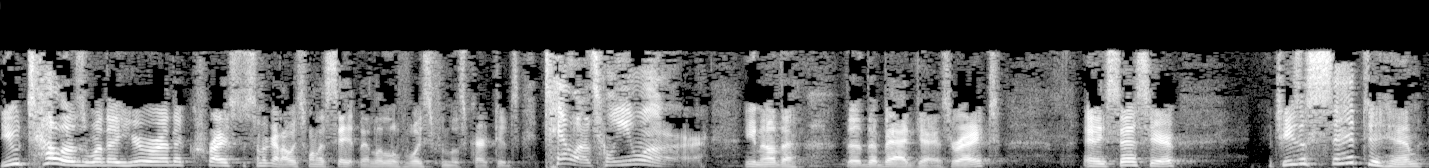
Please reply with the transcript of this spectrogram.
you tell us whether you are the Christ, the Son of oh God. I always want to say it in that little voice from those cartoons. Tell us who you are. You know, the, the, the bad guys, right? And he says here, Jesus said to him,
